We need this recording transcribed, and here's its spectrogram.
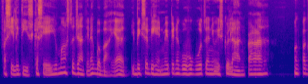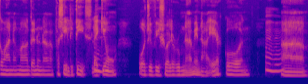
facilities kasi yung mga estudyante nagbabayad. Ibig sabihin may pinaguhugutan yung eskwelahan para magpagawa ng mga ganun na facilities. Like yung audiovisual room namin, naka-aircon, Mhm. ah,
